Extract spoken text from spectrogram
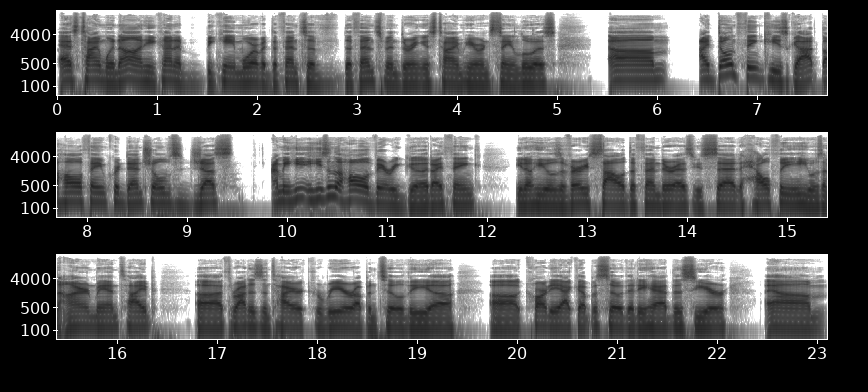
as time went on, he kind of became more of a defensive defenseman during his time here in St. Louis. Um, I don't think he's got the Hall of Fame credentials. Just, I mean, he, he's in the Hall of Very Good. I think you know he was a very solid defender, as you said, healthy. He was an Iron Man type uh, throughout his entire career up until the uh, uh, cardiac episode that he had this year. Um,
